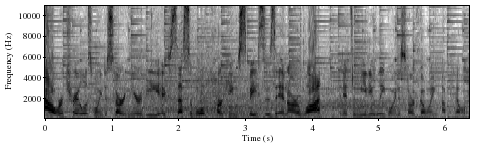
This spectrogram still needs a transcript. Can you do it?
Our trail is going to start near the accessible parking spaces in our lot, and it's immediately going to start going uphill.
